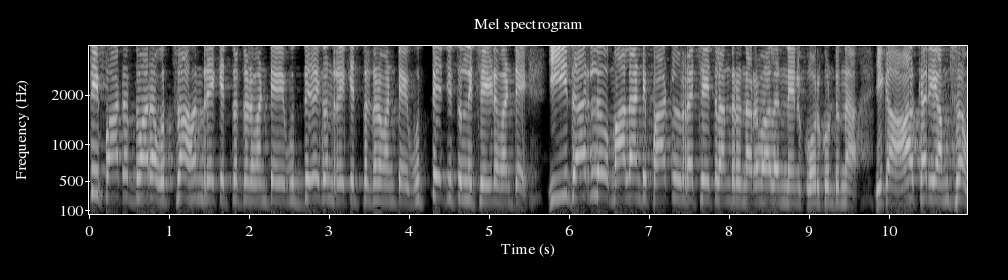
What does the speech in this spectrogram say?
భక్తి పాట ద్వారా ఉత్సాహం రేకెత్తడం అంటే ఉద్వేగం రేకెత్తడం అంటే ఉత్తేజితుల్ని చేయడం అంటే ఈ దారిలో మాలాంటి పాటల రచయితలు అందరూ నరవాలని నేను కోరుకుంటున్నా. ఇక ఆఖరి అంశం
